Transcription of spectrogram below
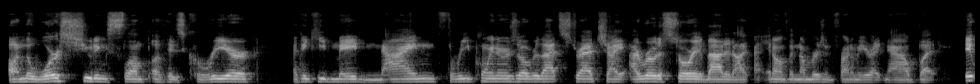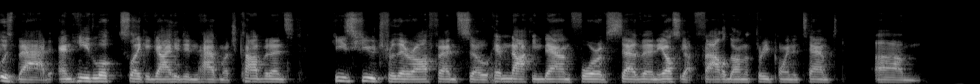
on the worst shooting slump of his career. I think he'd made nine three pointers over that stretch. I, I wrote a story about it. I, I don't have the numbers in front of me right now, but it was bad. And he looked like a guy who didn't have much confidence he's huge for their offense. So him knocking down four of seven. He also got fouled on a three point attempt. Um,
